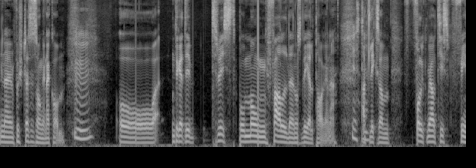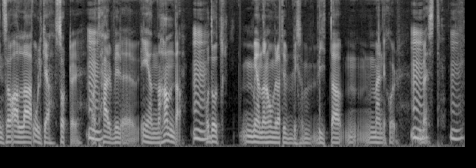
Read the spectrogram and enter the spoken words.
när den första säsongerna kom. Och hon tycker att det är trist på mångfalden hos deltagarna. Att liksom folk med autism finns av alla olika sorter och Mm. att här blir det enahanda. Och då menar hon väl att det är liksom vita mm, människor mest. Mm.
